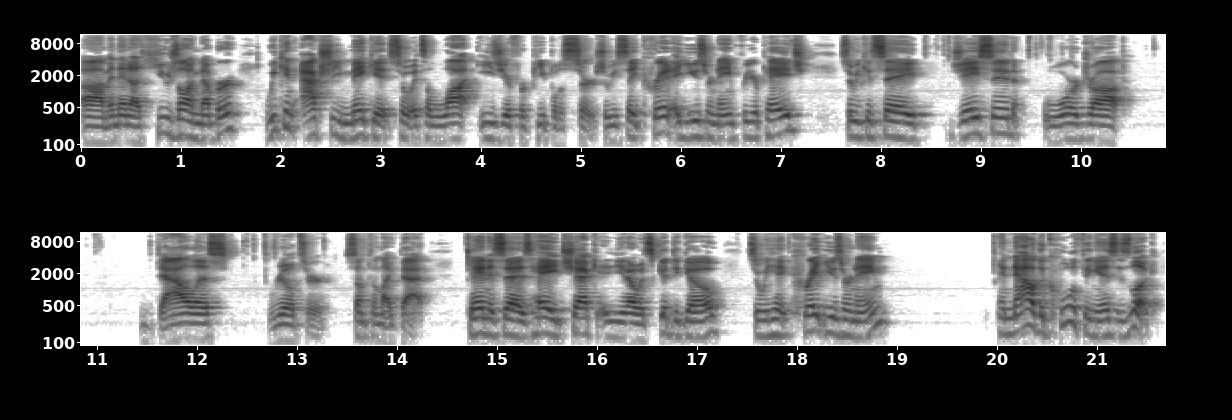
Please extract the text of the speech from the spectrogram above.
um, and then a huge long number? We can actually make it so it's a lot easier for people to search. So we say create a username for your page. So we could say Jason Wardrop Dallas Realtor something like that. Okay, and it says hey check you know it's good to go. So we hit create username. And now the cool thing is is look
